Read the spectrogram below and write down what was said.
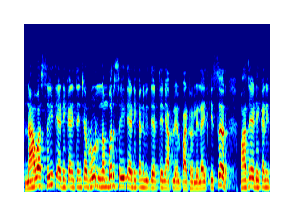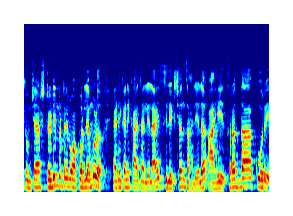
नावासहित या ठिकाणी त्यांच्या रोल नंबरसहित या ठिकाणी विद्यार्थ्यांनी आपल्याला पाठवलेलं आहे की सर माझं या ठिकाणी तुमच्या स्टडी मटेरियल वापरल्यामुळं या ठिकाणी काय झालेलं आहे? सिलेक्शन झालेलं आहे. श्रद्धा कोरे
